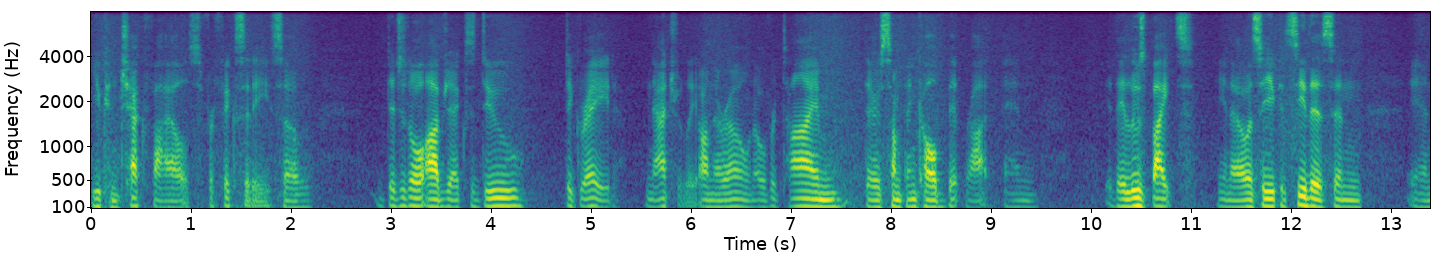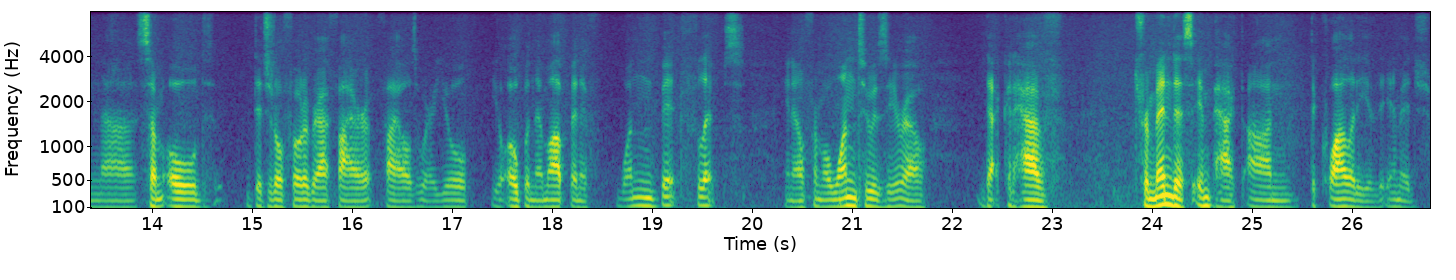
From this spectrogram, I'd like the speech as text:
you can check files for fixity. So digital objects do degrade naturally on their own. Over time, there's something called bit rot, and they lose bytes, you know, and so you can see this in, in uh, some old digital photograph files where you'll, you'll open them up and if one bit flips, you know, from a one to a zero, that could have tremendous impact on the quality of the image.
